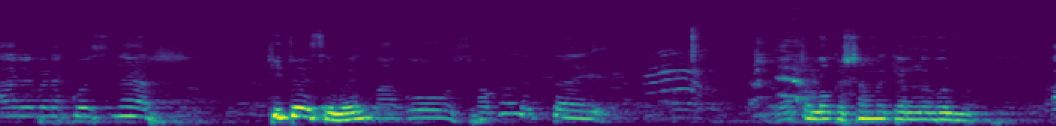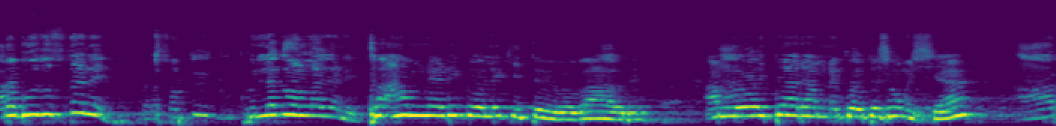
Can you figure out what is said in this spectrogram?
আরে বেটা কইস না। কি তো হয়েছে ভাই? মা গো সকালে তাই এত লোকের সামনে কেমনে বলব? আরে বুঝুস না নি বেটা সব কি খুললে কেমন লাগে নি? তো আপনারই কইলে কি তো হইব বাউরে আমরা ওইতে আর আপনি কইতে সমস্যা হ্যাঁ? আর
